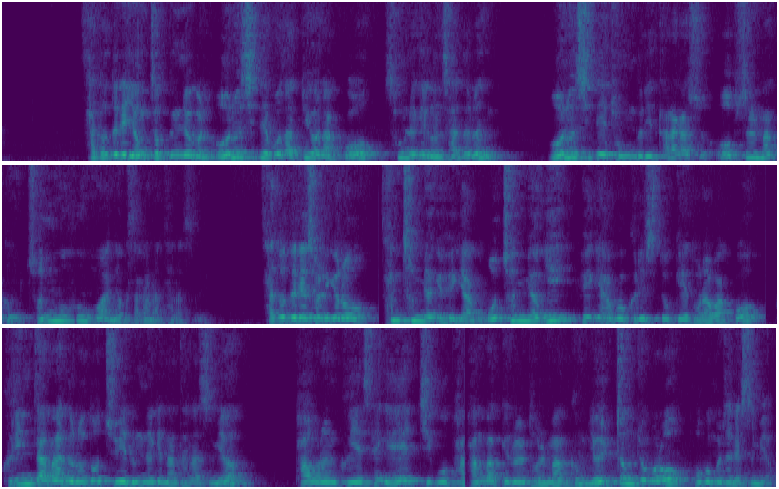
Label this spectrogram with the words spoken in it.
사도들의 영적 능력은 어느 시대보다 뛰어났고 성령의 은사들은 어느 시대의 종들이 따라갈 수 없을 만큼 전무후무한 역사가 나타났어요. 사도들의 설교로 3천 명이 회개하고 5천 명이 회개하고 그리스도께 돌아왔고 그림자만으로도 주의 능력이 나타났으며 바울은 그의 생애에 지구 반바퀴를 돌 만큼 열정적으로 복음을 전했으며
